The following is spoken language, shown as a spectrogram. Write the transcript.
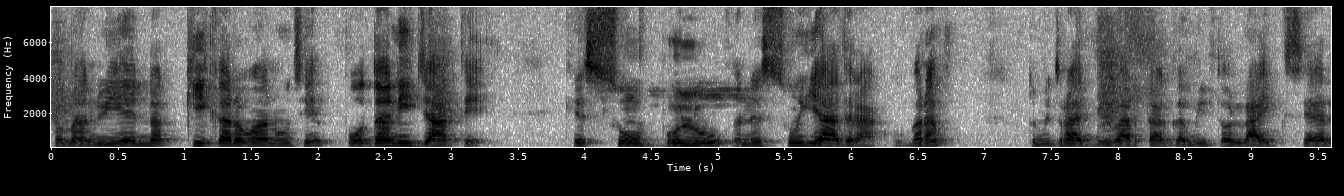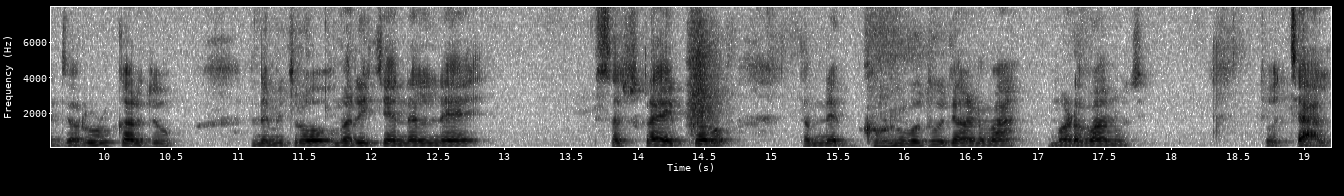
તો માનવીએ નક્કી કરવાનું છે પોતાની જાતે કે શું ભૂલવું અને શું યાદ રાખવું. બરાબર? તો મિત્રો, આજની વાર્તા ગમી તો લાઈક, શેર જરૂર કરજો. અને મિત્રો, અમારી ચેનલને સબસ્ક્રાઈબ કરો. તમને ઘણું બધું જાણવા મળવાનું છે. તો ચાલો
